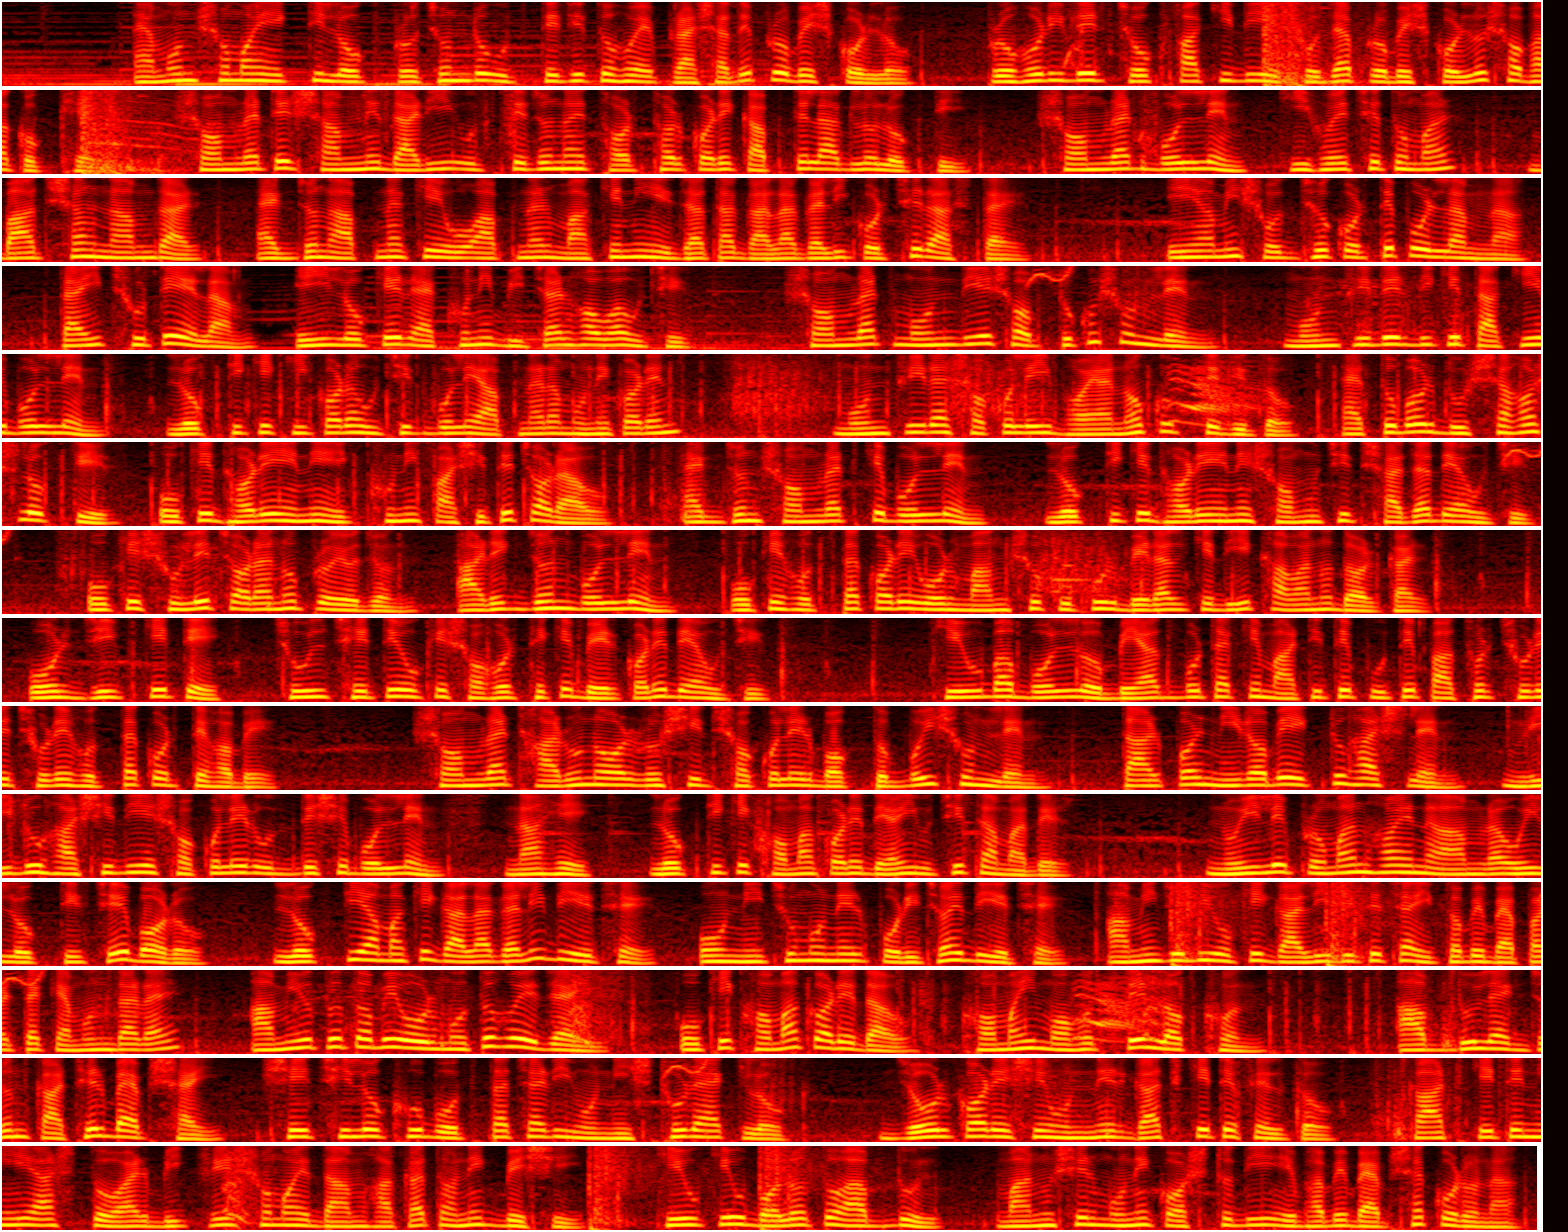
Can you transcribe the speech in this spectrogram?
এমন সময় একটি লোক প্রচণ্ড উত্তেজিত হয়ে প্রাসাদে প্রবেশ করল। প্রহরীদের চোখ ফাঁকি দিয়ে সোজা প্রবেশ করল সভাকক্ষে। সম্রাটের সামনে দাঁড়িয়ে উত্তেজনায় থরথর করে কাঁপতে লাগল লোকটি। সম্রাট বললেন, কি হয়েছে তোমার? বাদশাহ নামদার, একজন আপনাকে ও আপনার মাকে নিয়ে যা তা গালাগালি করছে রাস্তায়। এ আমি সহ্য করতে পারলাম না, তাই ছুটে এলাম, এই লোকের এখনই বিচার হওয়া উচিত। সম্রাট মন দিয়ে সবটুকু শুনলেন। মন্ত্রীদের দিকে তাকিয়ে বললেন, লোকটিকে কি করা উচিত বলে আপনারা মনে করেন? মন্ত্রীরা সকলেই ভয়ানক উত্তেজিত। এত বড় দুঃসাহস লোকটির, ওকে ধরে এনে এক্ষুনি ফাঁসিতে চড়াও। একজন সম্রাটকে বললেন লোকটিকে ধরে এনে সমুচিত সাজা দেওয়া উচিত। ওকে শুলে চড়ানো প্রয়োজন। আরেকজন বললেন, ওকে হত্যা করে ওর মাংস কুকুর বেড়ালকে দিয়ে খাওয়ানো দরকার। ওর জিভ কেটে, চুল ছেটে ওকে শহর থেকে বের করে দেওয়া উচিত। কেউ বা বলল বেয়াদবোটাকে মাটিতে পুঁতে পাথর ছুঁড়ে ছুঁড়ে হত্যা করতে হবে। সম্রাট হারুন অর রশিদ সকলের বক্তব্যই শুনলেন। তারপর নীরবে একটু হাসলেন। মৃদু হাসি দিয়ে সকলের উদ্দেশ্যে বললেন, না হে লোকটিকে ক্ষমা করে দেয়াই উচিত আমাদের। নইলে প্রমাণ হয় না আমরা ওই লোকটির চেয়ে বড়। লোকটি আমাকে গালাগালি দিয়েছে, ও নিচু মনের পরিচয় দিয়েছে। আমি যদি ওকে গালি দিতে চাই তবে ব্যাপারটা কেমন দাঁড়ায়? আমিও তো তবে ওর মতো হয়ে যাই। ওকে ক্ষমা করে দাও, ক্ষমাই মহত্বের লক্ষণ। আব্দুল একজন কাঠের ব্যবসায়ী, সে ছিল খুব অত্যাচারী ও নিষ্ঠুর এক লোক। জোর করে সে অন্যের গাছ কেটে ফেলত। কাঠ কেটে নিয়ে আসতো আর বিক্রির সময় দাম হাকাত অনেক বেশি। কেউ কেউ বলো তো, আব্দুল, মানুষের মনে কষ্ট দিয়ে এভাবে ব্যবসা করো না।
